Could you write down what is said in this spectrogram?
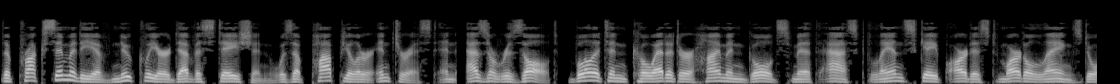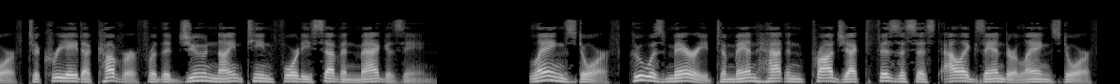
The proximity of nuclear devastation was a popular interest and, as a result, Bulletin co-editor Hyman Goldsmith asked landscape artist Martyl Langsdorf to create a cover for the June 1947 magazine. Langsdorf, who was married to Manhattan Project physicist Alexander Langsdorf,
